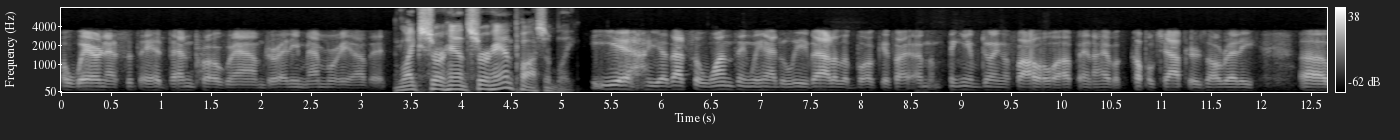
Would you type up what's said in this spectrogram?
awareness that they had been programmed or any memory of it. Like Sirhan Sirhan, possibly. Yeah, yeah, that's the one thing we had to leave out of the book. If I, I'm thinking of doing a follow up, and I have a couple chapters already uh,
